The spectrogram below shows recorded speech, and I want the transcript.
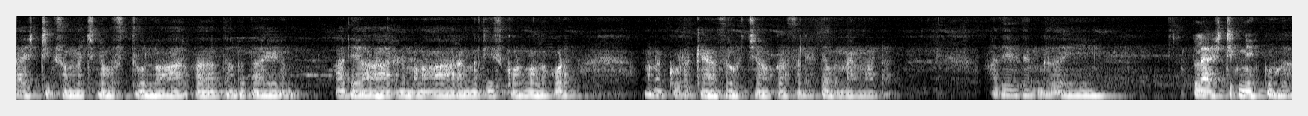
ప్లాస్టిక్ సంబంధించిన వస్తువుల్లో ఆహార పదార్థాలు తాగడం అదే ఆహారాన్ని మనం ఆహారంగా తీసుకోవడం వల్ల కూడా మనకు కూడా క్యాన్సర్ వచ్చే అవకాశాలు అయితే ఉన్నాయన్నమాట. అదేవిధంగా ఈ ప్లాస్టిక్ని ఎక్కువగా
